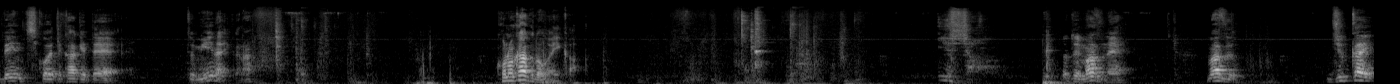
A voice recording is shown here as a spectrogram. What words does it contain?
ベンチこうやってかけてちょっと見えないかな。この角度がいいか。よいしょ。だってまずねまず10回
